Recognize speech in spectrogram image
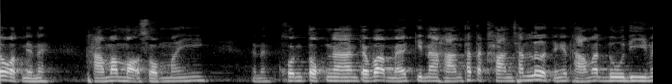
ยอดเนี่ยนะถามว่าเหมาะสมไหมนะคนตกงานแต่ว่าแม้กินอาหารพัตคารชั้นเลิศอย่างนี้ถามว่าดูดีไหม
